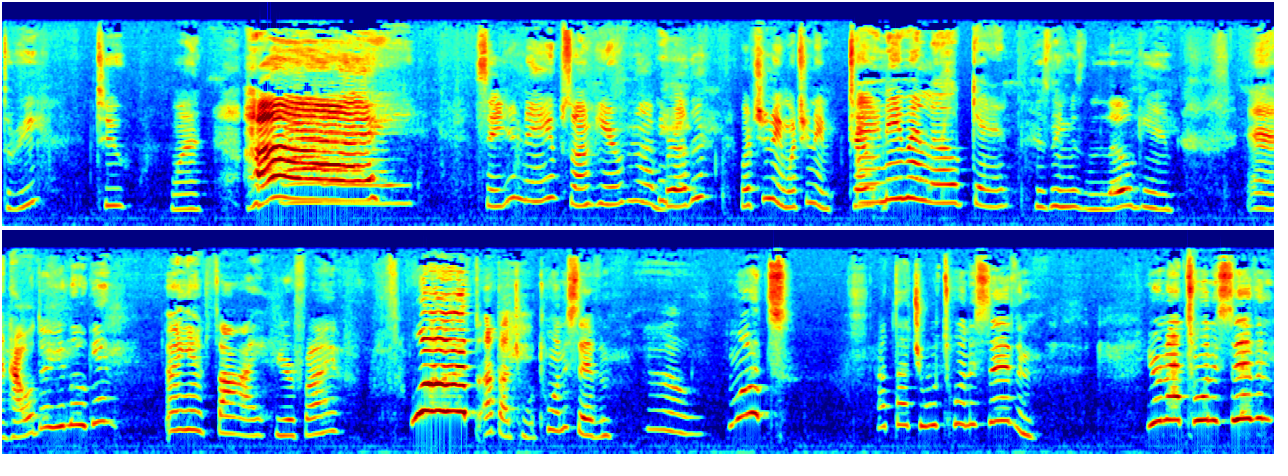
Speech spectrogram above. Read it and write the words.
Three, two, one. Hi. Say your name. So I'm here with my brother. What's your name? What's your name? My name is Logan. His name is Logan. And how old are you, Logan? I am five. You're five. What? I thought you were 27. No. What? I thought you were 27. You're not 27?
